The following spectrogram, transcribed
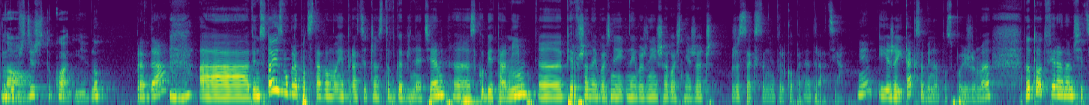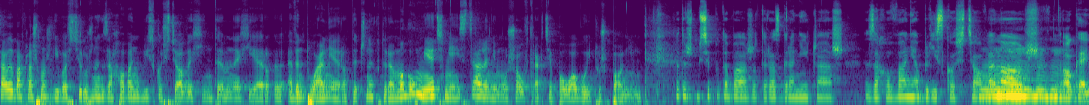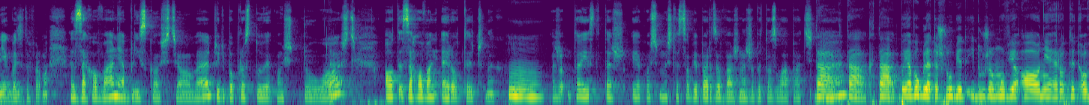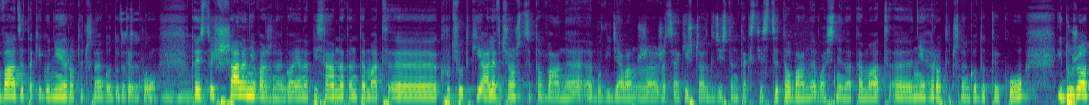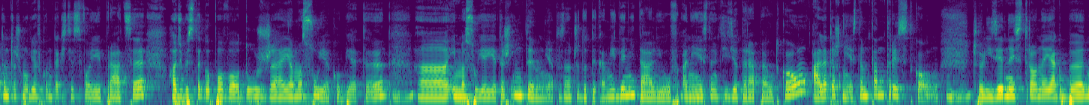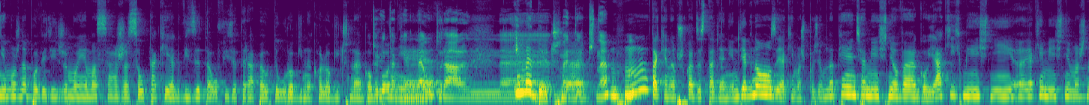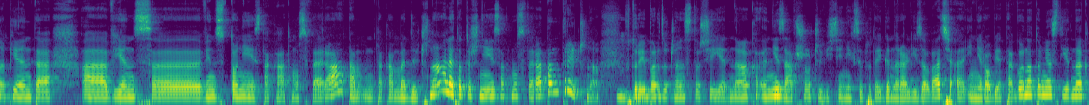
No, no bo przecież dokładnie. No prawda? Mhm. A, więc to jest w ogóle podstawa mojej pracy często w gabinecie e, z kobietami. E, pierwsza, najważniej, najważniejsza właśnie rzecz, że seks to nie tylko penetracja. Nie? I jeżeli tak sobie na to spojrzymy, no to otwiera nam się cały wachlarz możliwości różnych zachowań bliskościowych, intymnych i ero ewentualnie erotycznych, które mogą mieć miejsce, ale nie muszą w trakcie połogu i tuż po nim. To też mi się podoba, że teraz graniczasz zachowania bliskościowe, no mm -hmm. okej, okay, niech będzie to forma, zachowania bliskościowe, czyli po prostu jakąś czułość, tak od zachowań erotycznych. Hmm. To jest też jakoś, myślę sobie, bardzo ważne, żeby to złapać. Tak, nie? tak, tak. Bo ja w ogóle też lubię i dużo mówię o, nieeroty- o wadze takiego nieerotycznego dotyku. dotyku. Mhm. To jest coś szalenie ważnego. Ja napisałam na ten temat y, króciutki, ale wciąż cytowany, bo widziałam, że, że co jakiś czas gdzieś ten tekst jest cytowany właśnie na temat y, nieerotycznego dotyku. I dużo o tym też mówię w kontekście swojej pracy, choćby z tego powodu, że ja masuję kobiety. Mhm i masuję je też intymnie, to znaczy dotykam ich genitaliów, a nie jestem fizjoterapeutką, ale też nie jestem tantrystką. Mhm. Czyli z jednej strony jakby nie można powiedzieć, że moje masaże są takie jak wizyta u fizjoterapeuty uroginekologicznego, Czyli bo takie nie. neutralne i medyczne. medyczne. Mhm. Mhm. Takie na przykład zestawianiem diagnozy, jaki masz poziom napięcia mięśniowego, jakich mięśni, e, jakie mięśnie masz napięte, e, więc, e, więc to nie jest taka atmosfera, tam, taka medyczna, ale to też nie jest atmosfera atmosfera tantryczna, mhm. w której bardzo często się jednak, e, nie zawsze oczywiście, nie chcę tutaj generalizować e, i nie robię tego, natomiast jednak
